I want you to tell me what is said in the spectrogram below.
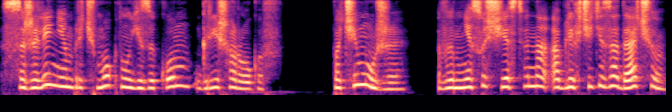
С сожалением причмокнул языком Гриша Рогов. Почему же? «Вы мне существенно облегчите задачу,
